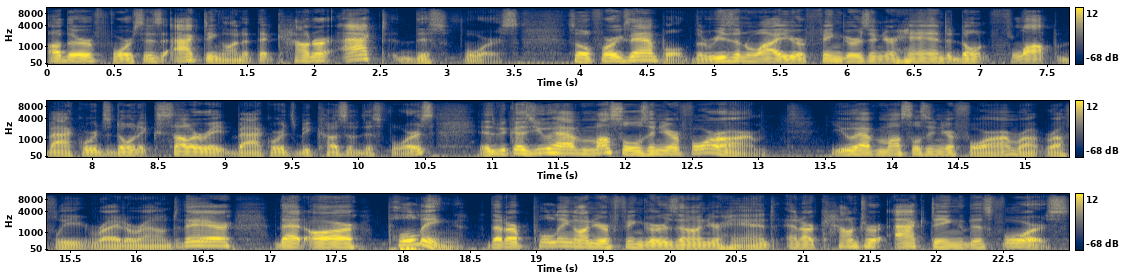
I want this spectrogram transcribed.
other forces acting on it that counteract this force. So for example, the reason why your fingers and your hand don't flop backwards, don't accelerate backwards because of this force is because you have muscles in your forearm you have muscles in your forearm, roughly right around there, that are pulling, that are pulling on your fingers and on your hand and are counteracting this force.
